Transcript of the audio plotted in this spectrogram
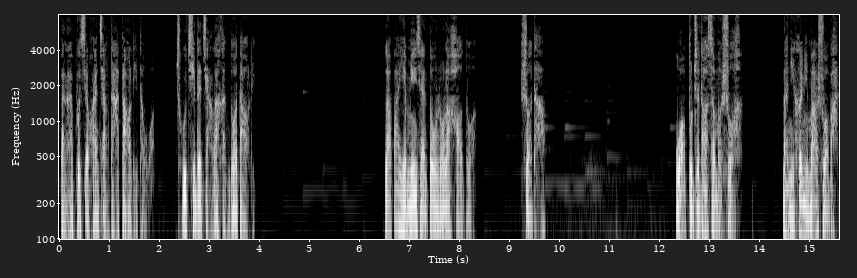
本来不喜欢讲大道理的我。出奇的讲了很多道理，老爸也明显动容了好多，说道：“我不知道怎么说，那你和你妈说吧。”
